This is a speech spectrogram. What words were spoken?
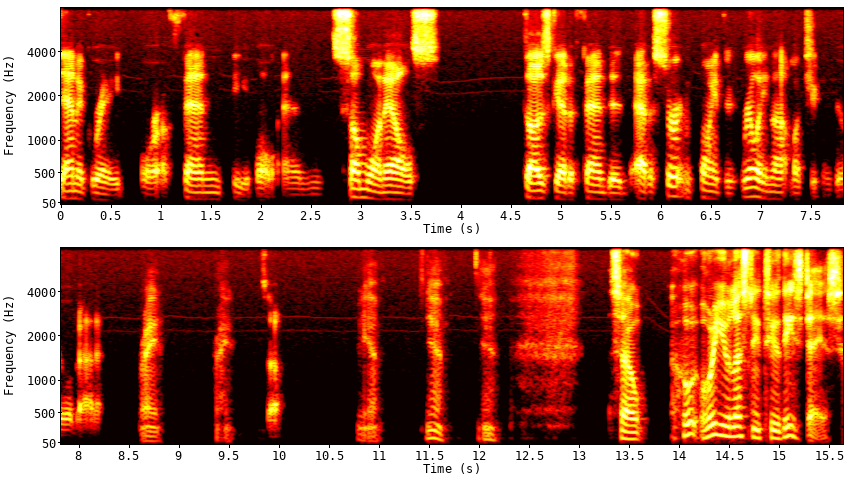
denigrate or offend people and someone else does get offended at a certain point there's really not much you can do about it. Right right. So. Yeah yeah yeah. So who, who are you listening to these days?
